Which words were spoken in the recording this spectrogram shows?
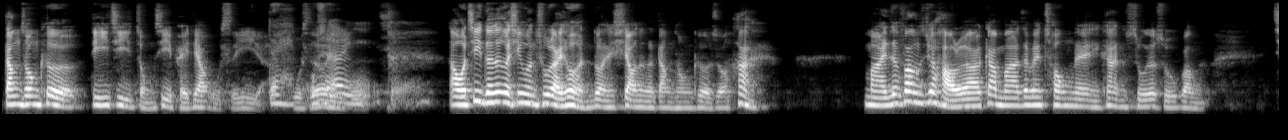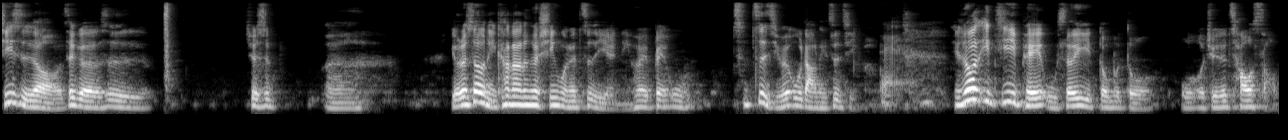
当冲客第一季总计赔掉五十亿啊，对，五十二亿是。那我记得那个新闻出来以后，很多人笑那个当冲客说：“嗨，买着放着就好了啊，干嘛这边冲呢？你看输都输光了。”其实哦，这个是就是呃，有的时候你看到那个新闻的字眼，你会被误。是自己会误导你自己吗？对，你说一季赔五十二亿多不多？我我觉得超少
